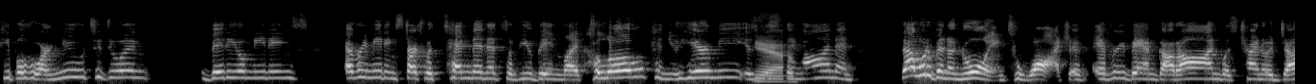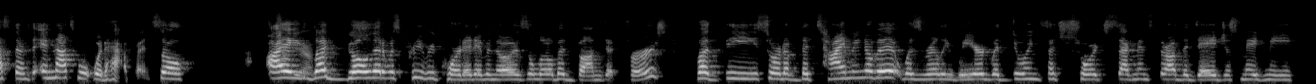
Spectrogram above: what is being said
people who are new to doing video meetings every meeting starts with 10 minutes of you being like hello can you hear me is Yeah. this thing on and that would have been annoying to watch if every band got on was trying to adjust their and that's what would happen so i Yeah. let go that it was pre-recorded even though i was a little bit bummed at first but the sort of the timing of it was really weird with doing such short segments throughout the day just made me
